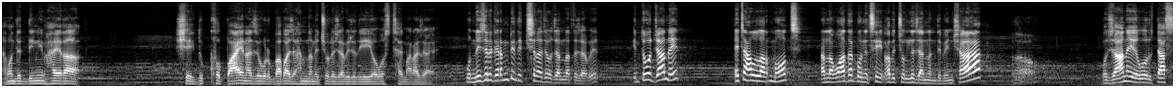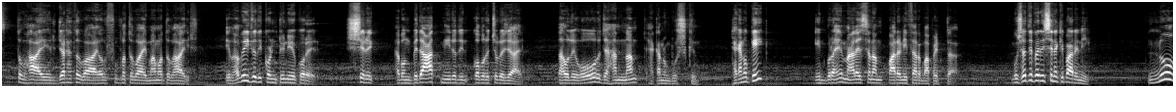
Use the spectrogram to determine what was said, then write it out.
আমাদের দিনী ভাইয়েরা সেই দুঃখ পায় না যে ওর বাবা জাহান নামে চলে যাবে যদি এই অবস্থায় মারা যায়। ও নিজের গ্যারান্টি দিচ্ছে না যে ও জান্নাতে যাবে। কিন্তু ও জানে এটা আল্লাহর মত। আল্লাহ ওয়াদা করেছে, এভাবে চললে জান্নাত দেবেন ইনশা ও জানে ওর চাস্ত ভাই ওর জ্যাঠাতো ভাই, ওর ফুফাতো ভাই, মামাতো ভাই, এভাবেই যদি কন্টিনিউ করে শিরিক এবং বেদাত নিয়ে কবরে চলে যায়, তাহলে ওর জাহান নাম ঠেকানো মুশকিল। ঠেকানো কি? ইব্রাহিম আলাইসালাম পারেনি তার বাপেরটা। বুঝাতে পেরেছি নাকি পারেনি? নূহ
